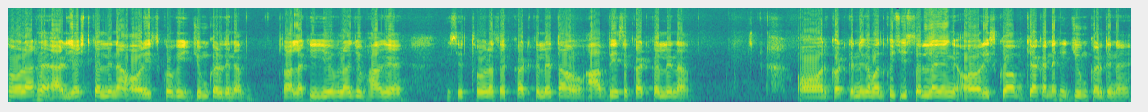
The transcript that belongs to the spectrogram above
थोड़ा सा एडजस्ट कर लेना और इसको भी जूम कर देना. तो हालाँकि ये वाला जो भाग है, इसे थोड़ा सा कट कर लेता हूँ. आप भी इसे कट कर लेना. और कट करने के बाद कुछ इस तरह लगेंगे और इसको अब क्या करना है कि जूम कर देना है.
